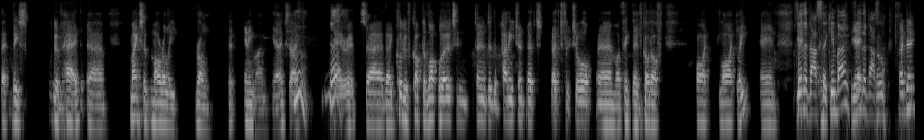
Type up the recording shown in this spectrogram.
that this could have had, uh, makes it morally wrong. Anyway, you know, so mm. Yeah, it's uh, they could have copped a lot worse in terms of the punishment. That's that's for sure. Um, I think they've got off quite lightly. And feather yeah, duster, Kimbo. Yeah, feather duster. Well, I do,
